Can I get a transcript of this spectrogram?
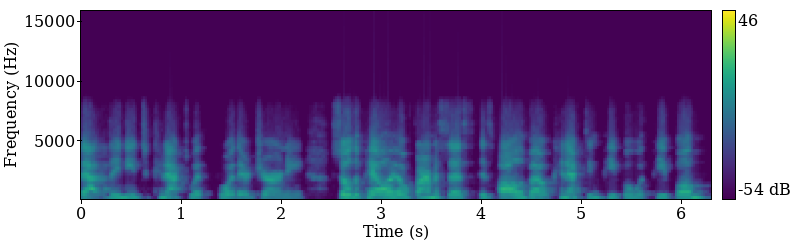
that they need to connect with for their journey. So the Paleo Pharmacist is all about connecting people with people.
